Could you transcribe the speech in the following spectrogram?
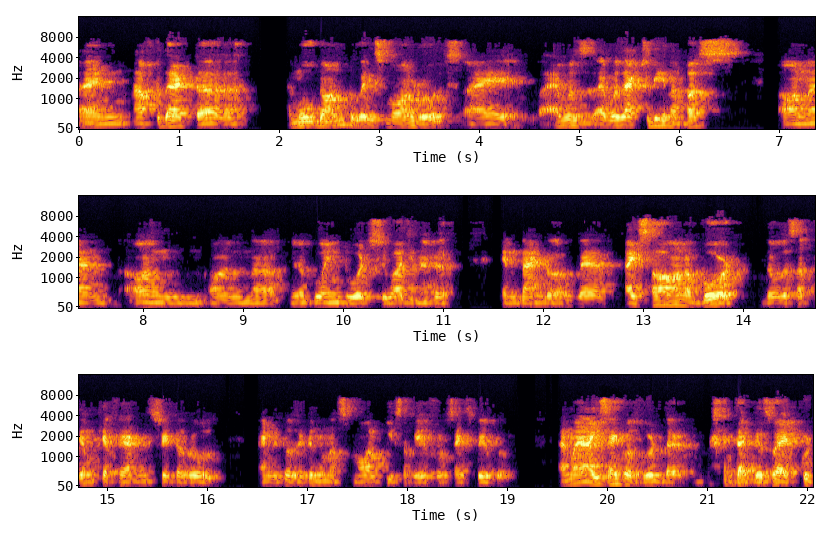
and after that, uh, I moved on to very small roles. I I was I was actually in a bus on and on on uh, you know going towards Shivaji Nagar in Bangalore, where I saw on a board there was a Satyam Cafe administrator role, and it was written on a small piece of A4 size paper. And my eyesight was good there. that is why I could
